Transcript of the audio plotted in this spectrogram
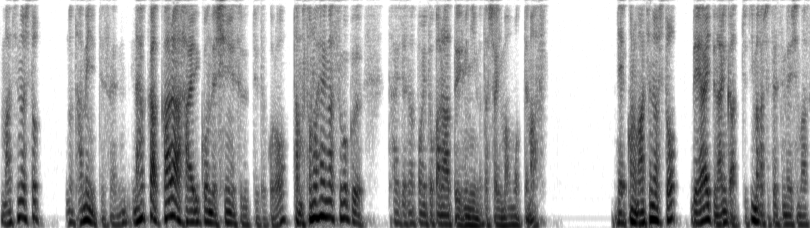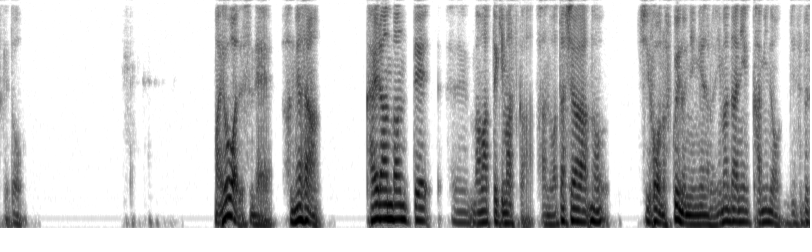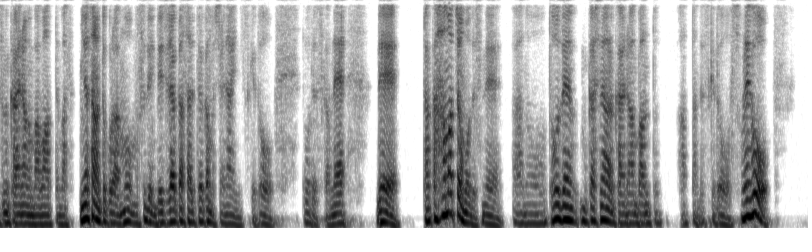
町の人のためにですね、中から入り込んで支援するっていうところ、多分その辺がすごく大切なポイントかなというふうに私は今思ってます。で、この町の人、出会いって何かって今から説明しますけど、まあ、要はですね、あの皆さん、回覧板って、えー、回ってきますか？あの、私は、あの、地方の福井の人間なので、未だに紙の実物の回覧が回ってます。皆さんのところはもうすでにデジタル化されてるかもしれないんですけど、どうですかね？で、高浜町もですね、あの、当然昔ながら回覧板とあったんですけど、それを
